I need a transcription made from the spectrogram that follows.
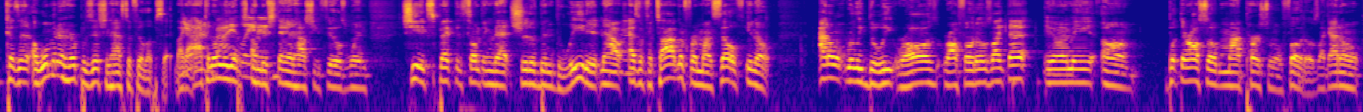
because a, a woman in her position has to feel upset. Like I, I can only violated. understand how she feels when she expected something that should have been deleted. Now, Mm-hmm. as a photographer myself, you know, I don't really delete raw raw photos like that. You know what I Mm-hmm. mean? Um, but they're also my personal photos. Like I don't.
